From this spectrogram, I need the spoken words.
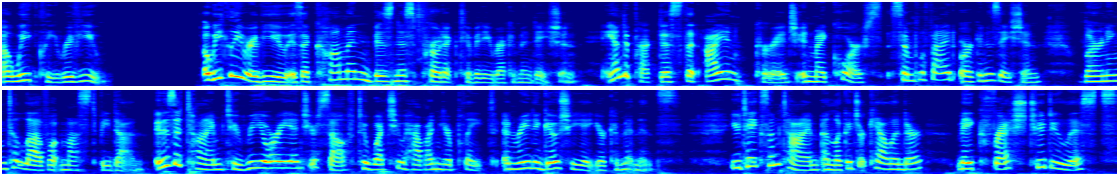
a Weekly Review. A weekly review is a common business productivity recommendation and a practice that I encourage in my course, Simplified Organization Learning to Love What Must Be Done. It is a time to reorient yourself to what you have on your plate and renegotiate your commitments. You take some time and look at your calendar, make fresh to do lists,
